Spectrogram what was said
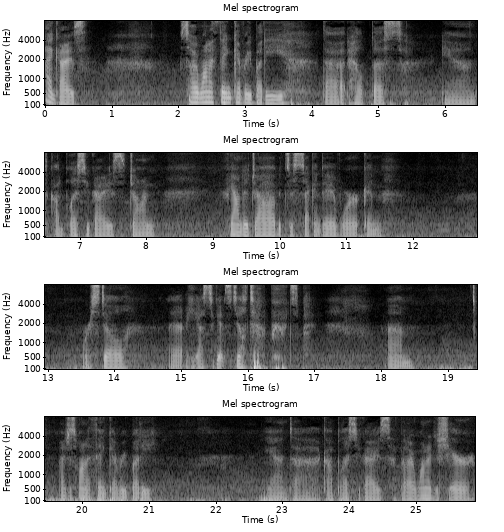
Hi, guys. So, I want to thank everybody that helped us, and God bless you guys. John found a job, it's his second day of work, and we're still, uh, he has to get steel toe boots, but um, I just want to thank everybody. And uh, God bless you guys. But I wanted to share,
